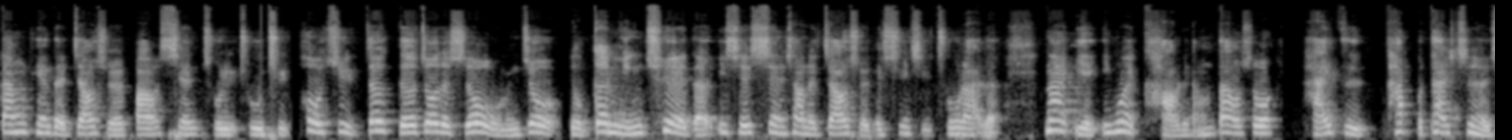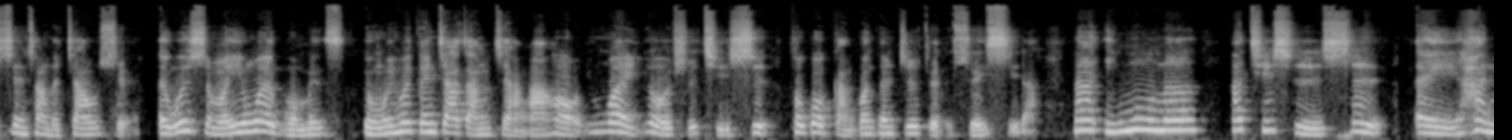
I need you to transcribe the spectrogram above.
当天的教学包先处理出去，后续在隔周的时候，我们就有更明确的一些线上的教学的讯息出来了。那也因为考量到说孩子他不太适合线上的教学，哎，为什么？因为我们我们会跟家长讲啊，哈，因为幼儿时期是透过感官跟知觉的学习啦。那荧幕呢，它其实是哎和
